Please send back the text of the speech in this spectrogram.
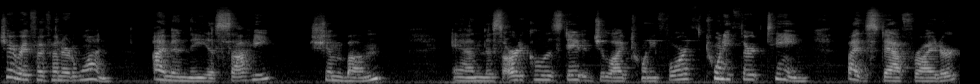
JRay 501. I'm in the Asahi Shimbun, and this article is dated July 24th, 2013, by the staff writer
